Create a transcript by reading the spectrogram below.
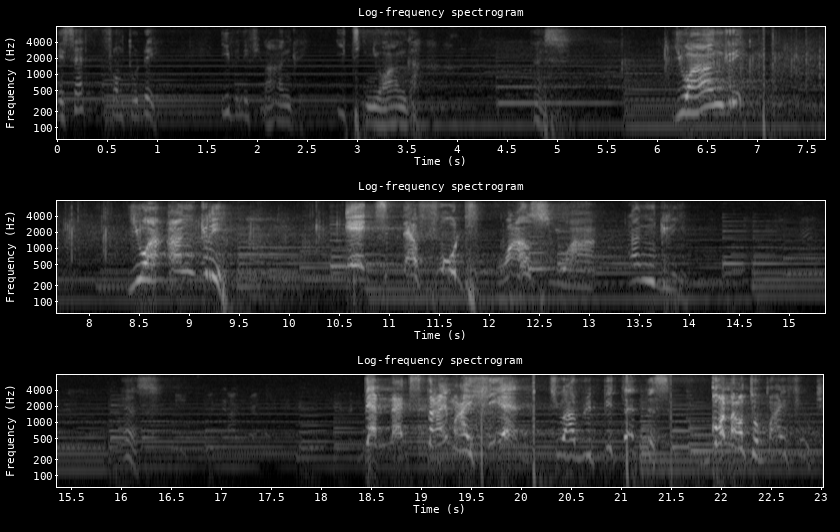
He said, From today, even if you are angry, eat in your anger. Yes. You are angry. You are angry. Eat the food whilst you are angry. Yes. The next time I hear you have repeated this, gone out to buy food,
